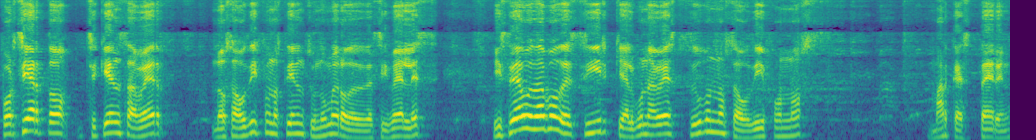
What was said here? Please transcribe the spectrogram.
Por cierto, si quieren saber, los audífonos tienen su número de decibeles. Y debo, debo decir que alguna vez tuve unos audífonos, marca Steren,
